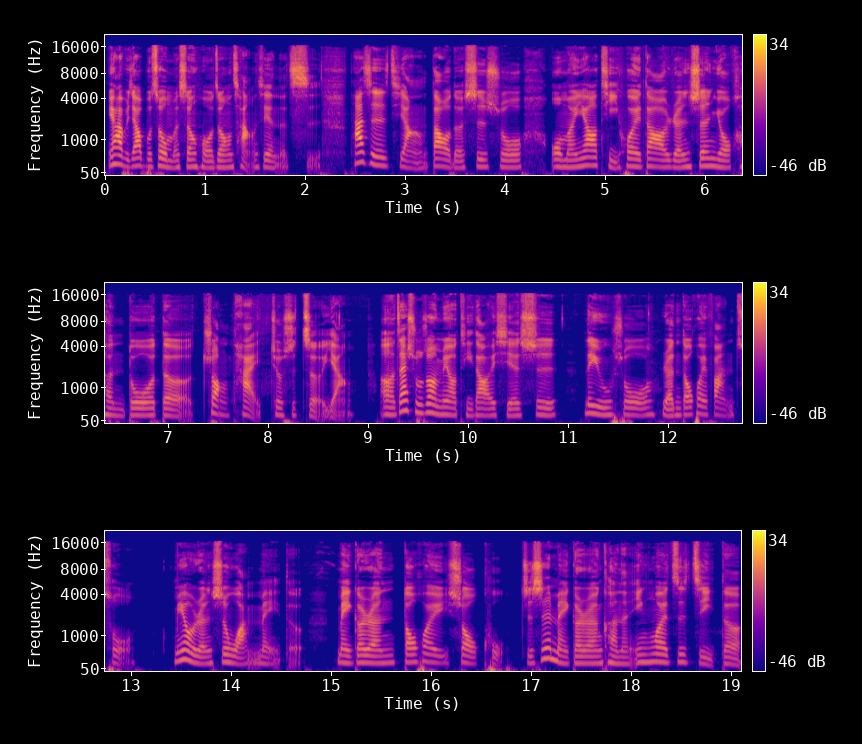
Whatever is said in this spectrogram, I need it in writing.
因为它比较不是我们生活中常见的词。它其实讲到的是说，我们要体会到人生有很多的状态就是这样。呃，在书中也没有提到一些是，例如说人都会犯错。没有人是完美的，每个人都会受苦，只是每个人可能因为自己的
